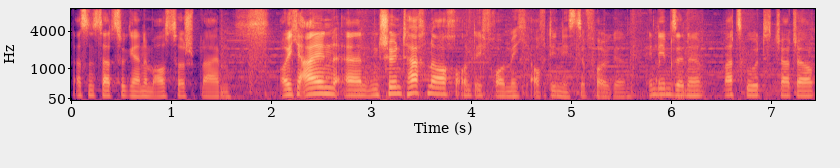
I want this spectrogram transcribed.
Lass uns dazu gerne im Austausch bleiben. Euch allen äh, einen schönen Tag noch und ich freue mich auf die nächste Folge. In dem Sinne, macht's gut. Ciao, ciao.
